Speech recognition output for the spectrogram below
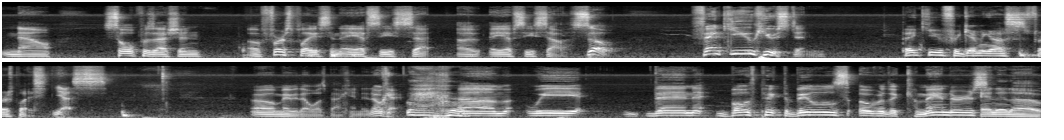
now sole possession of first place in the AFC set of AFC South. So, thank you, Houston. Thank you for giving us first place. Yes. Oh, maybe that was backhanded. Okay. um, we then both picked the Bills over the Commanders. And in a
